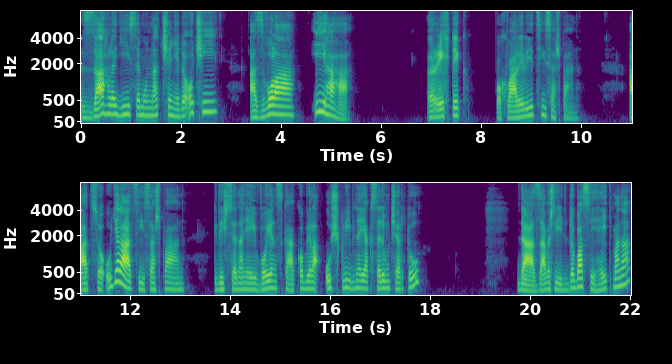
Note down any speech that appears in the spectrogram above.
zahledí se mu nadšeně do očí a zvolá Ihaha. Richtig, pochválil jí císařpán. A co udělá císařpán, když se na něj vojenská kobila ušklíbne jak sedm čertů? Dá zavřít do basy hejtmana,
